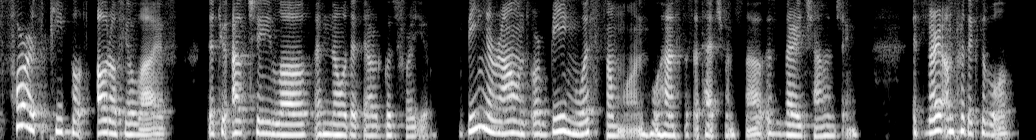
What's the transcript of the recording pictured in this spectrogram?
force people out of your life that you actually love and know that they are good for you. Being around or being with someone who has this attachment style is very challenging. It's very unpredictable.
